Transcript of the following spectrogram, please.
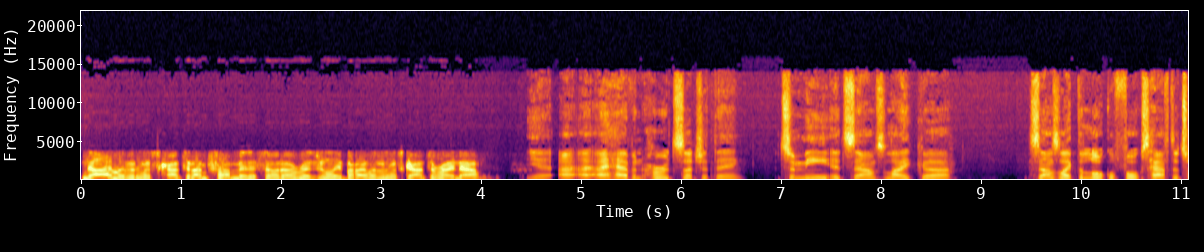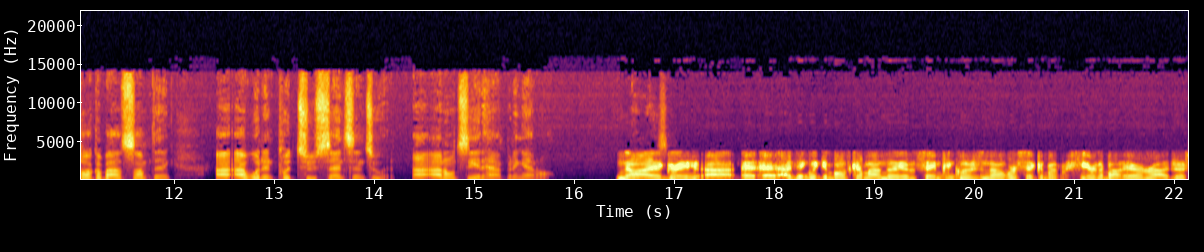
No, I live in Wisconsin. I'm from Minnesota originally, but I live in Wisconsin right now. Yeah, I, I haven't heard such a thing. To me, it sounds like uh, it sounds like the local folks have to talk about something. I, I wouldn't put two cents into it. I, I don't see it happening at all. No, I agree. Uh, I, I, think we can both come on the, the, same conclusion, though. We're sick of hearing about Aaron Rodgers.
